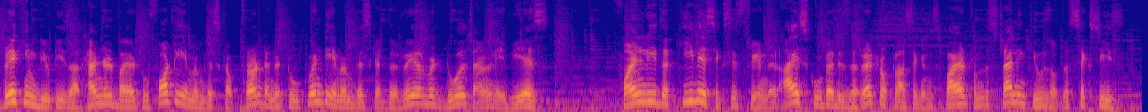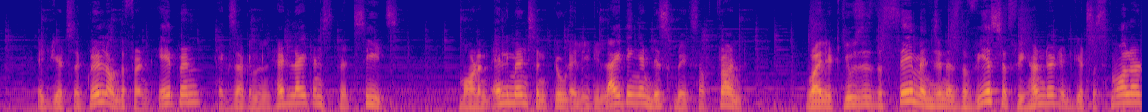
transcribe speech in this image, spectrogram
Braking duties are handled by a 240mm disc up front and a 220mm disc at the rear with dual-channel ABS. Finally, the Keeway 6300i scooter is a retro classic inspired from the styling cues of the 60s. It gets a grille on the front apron, hexagonal headlight and split seats. Modern elements include LED lighting and disc brakes up front. While it uses the same engine as the VSF 300, it gets a smaller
